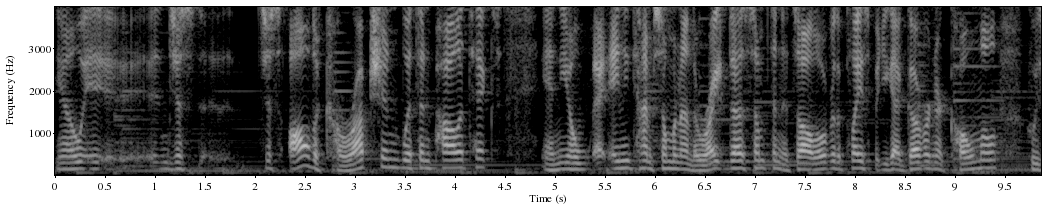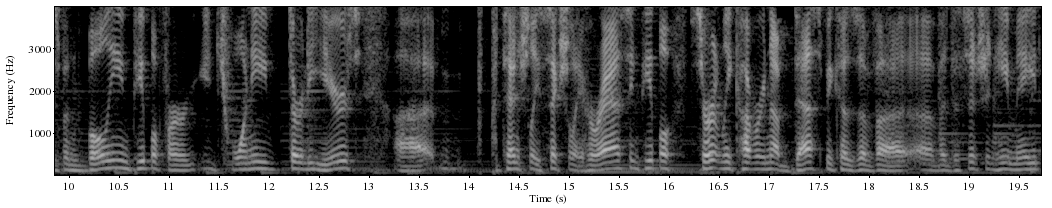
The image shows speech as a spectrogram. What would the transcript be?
You know, it, just, just all the corruption within politics. And, you know, anytime someone on the right does something, it's all over the place. But you got Governor Cuomo, who's been bullying people for 20, 30 years, uh, potentially sexually harassing people, certainly covering up deaths because of, uh, of a decision he made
